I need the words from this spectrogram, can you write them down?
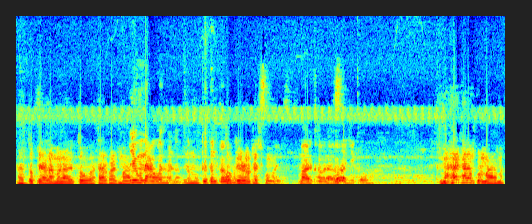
હા તો પેલા મને તો વધારે ભાગમાં એવું ના હોય હણ. હું તો તને તો કહું ભેળો ટચકો મારીએ માર ખવડાવ્યો હજી કહું. મારા ખારામ કુલ મારમાં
